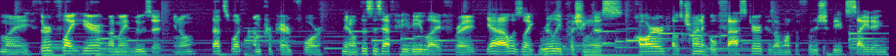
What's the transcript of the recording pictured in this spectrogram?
my third flight here, I might lose it, you know? That's what I'm prepared for. You know, this is FPV life, right? Yeah, I was like really pushing this hard. I was trying to go faster because I want the footage to be exciting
